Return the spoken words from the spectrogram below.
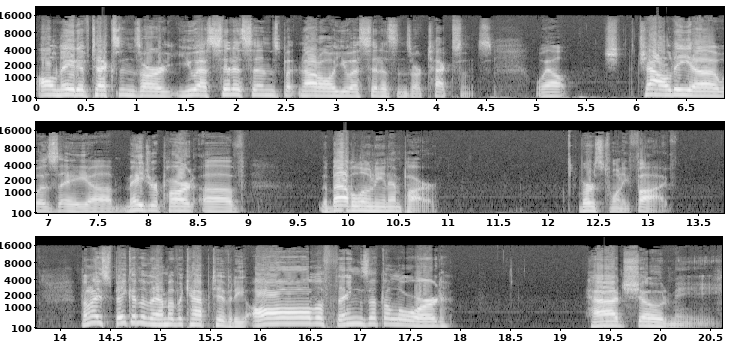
all native Texans are U.S. citizens, but not all U.S. citizens are Texans. Well, Chaldea was a uh, major part of the Babylonian Empire. Verse 25. Then I spake unto them of the captivity all the things that the Lord had showed me.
